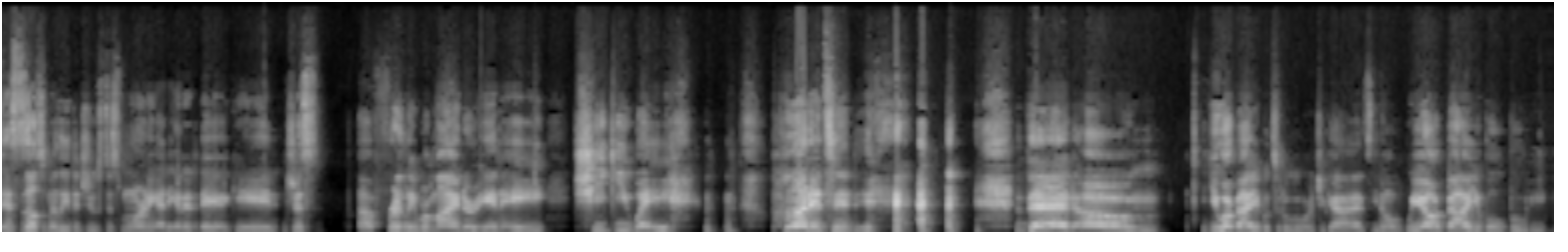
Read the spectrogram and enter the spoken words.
this is ultimately the juice this morning. At the end of the day, again, just a friendly reminder in a cheeky way, pun intended, that um you are valuable to the Lord, you guys. You know, we are valuable booty.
